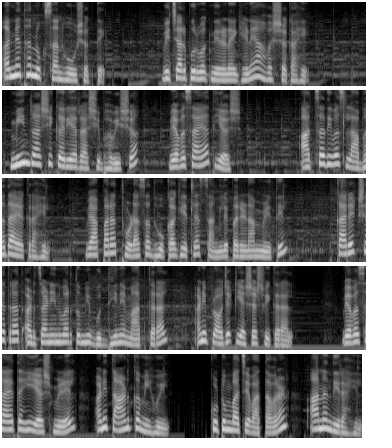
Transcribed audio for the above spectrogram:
अन्यथा नुकसान होऊ शकते. विचारपूर्वक निर्णय घेणे आवश्यक आहे. मीन राशी करिअर राशी भविष्य व्यवसायात यश. आजचा दिवस लाभदायक राहील. व्यापारात थोडासा धोका घेतल्यास चांगले परिणाम मिळतील. कार्यक्षेत्रात अडचणींवर तुम्ही बुद्धीने मात कराल आणि प्रोजेक्ट यशस्वी कराल. व्यवसायातही यश मिळेल आणि ताण कमी होईल. कुटुंबाचे वातावरण आनंदी राहील.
